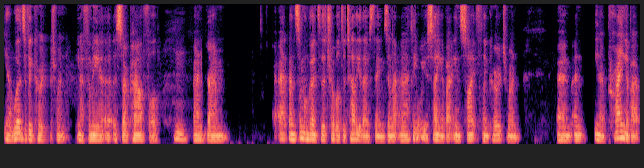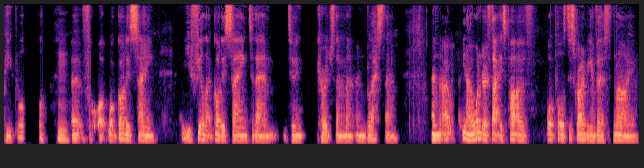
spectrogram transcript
yeah, words of encouragement. You know, for me, are, are so powerful, Hmm. and um, and, someone going to the trouble to tell you those things, and I, and I think what you're saying about insightful encouragement, um, and you know, praying about people Hmm. uh, for what what God is saying, you feel that God is saying to them to encourage them and, and bless them. And I, you know, I wonder if that is part of what Paul's describing in verse nine.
